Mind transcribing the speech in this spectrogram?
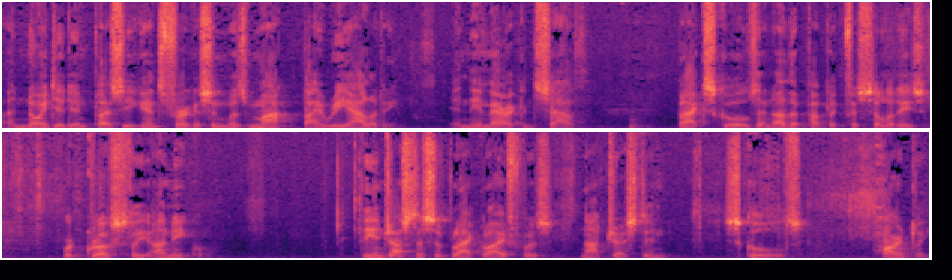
anointed in Plessy against Ferguson, was mocked by reality in the American South. Black schools and other public facilities were grossly unequal. The injustice of black life was not just in schools, hardly.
